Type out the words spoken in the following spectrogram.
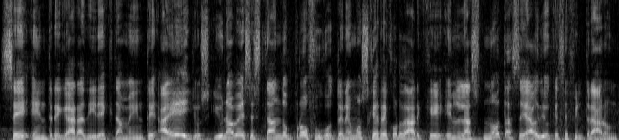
se entregara directamente a ellos. Y una vez estando prófugo, tenemos que recordar que en las notas de audio que se filtraron,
